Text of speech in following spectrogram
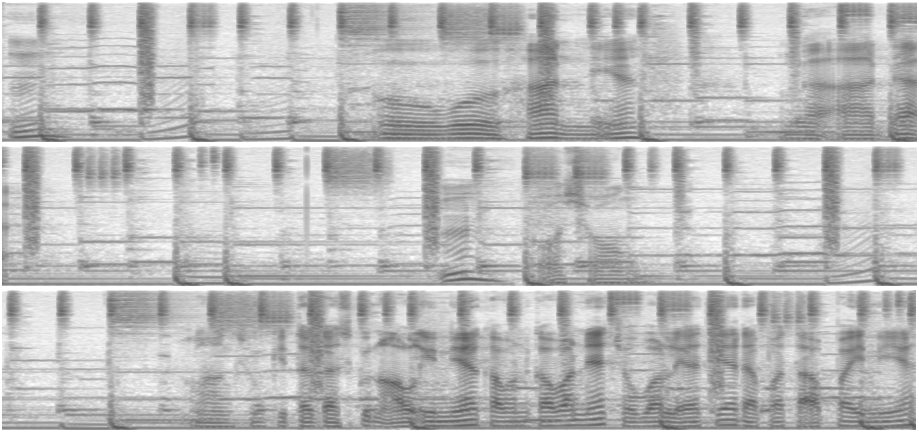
Hmm. Oh Wuhan ya nggak ada. Hmm kosong. Langsung kita gaskun all in ya kawan-kawan ya. Coba lihat ya dapat apa ini ya.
